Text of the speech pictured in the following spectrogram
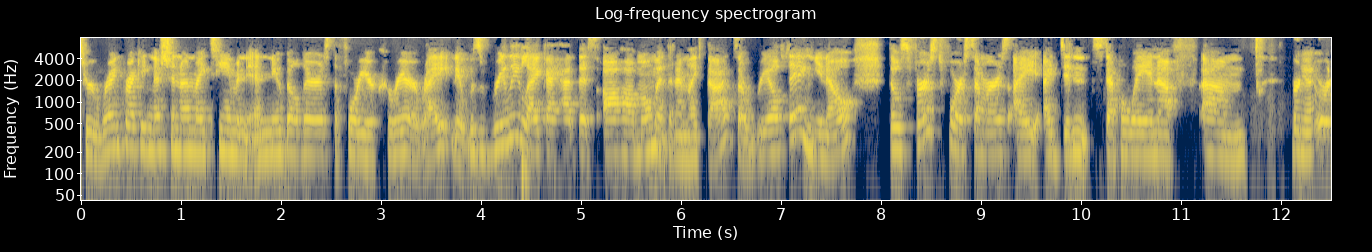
through rank recognition on my team and, and new builders the four year career right? And it was really like i had this aha moment that i'm like that's a real thing you know? Those first four summers i i didn't step away enough um, or, yeah. or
